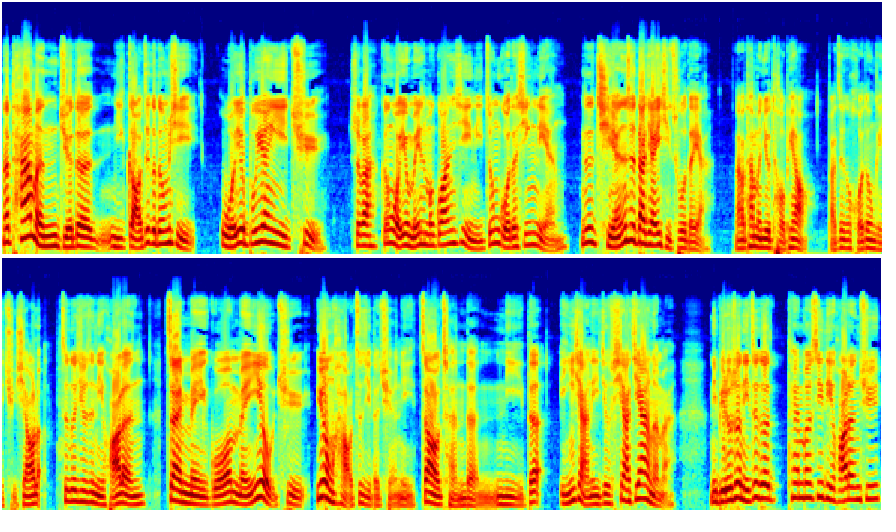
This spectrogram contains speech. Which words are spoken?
那他们觉得你搞这个东西，我又不愿意去，是吧？跟我又没什么关系。你中国的新年，那钱是大家一起出的呀。然后他们就投票，把这个活动给取消了。这个就是你华人在美国没有去用好自己的权利造成的，你的影响力就下降了嘛。你比如说，你这个 Temple City 华人区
